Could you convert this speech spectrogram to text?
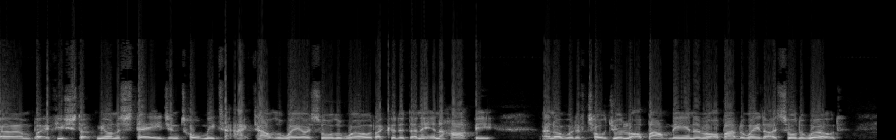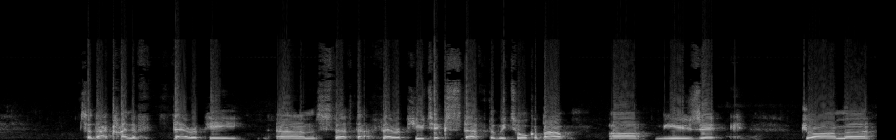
Um, but if you stuck me on a stage and told me to act out the way I saw the world, I could have done it in a heartbeat. And I would have told you a lot about me and a lot about the way that I saw the world. So that kind of therapy um, stuff, that therapeutic stuff that we talk about, art, music, drama,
